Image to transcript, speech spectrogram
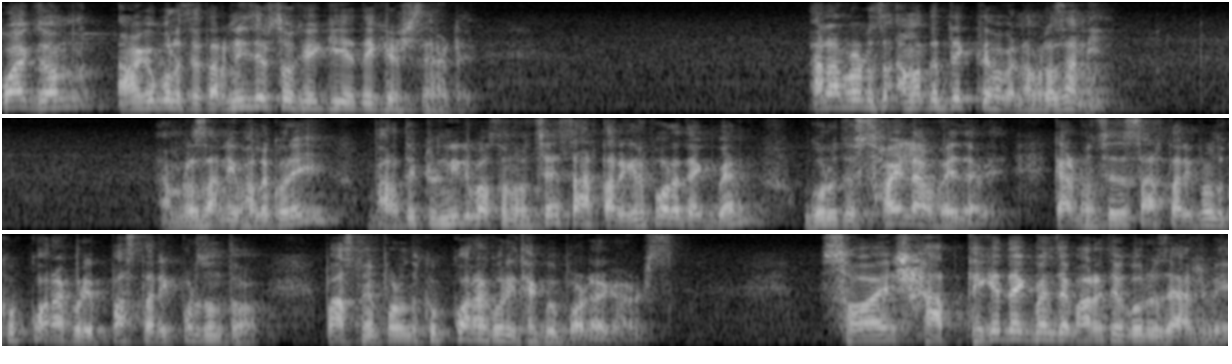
কয়েকজন আমাকে বলেছে, তারা নিজের চোখে গিয়ে দেখে এসছে হাটে। আর আমরা আমাদের দেখতে হবে না, আমরা জানি। আমরা জানি ভালো করেই, ভারতে একটু নির্বাচন হচ্ছে, চার তারিখের পরে দেখবেন গরুতে ছয় লাভ হয়ে যাবে। কারণ হচ্ছে যে চার তারিখ পর্যন্ত খুব কড়াকড়ি, পাঁচ তারিখ পর্যন্ত, পাঁচ মে পর্যন্ত খুব কড়াকড়ি থাকবে বর্ডার গার্ডস ছয়, সাত থেকে দেখবেন যে ভারতীয় গরু যে আসবে,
